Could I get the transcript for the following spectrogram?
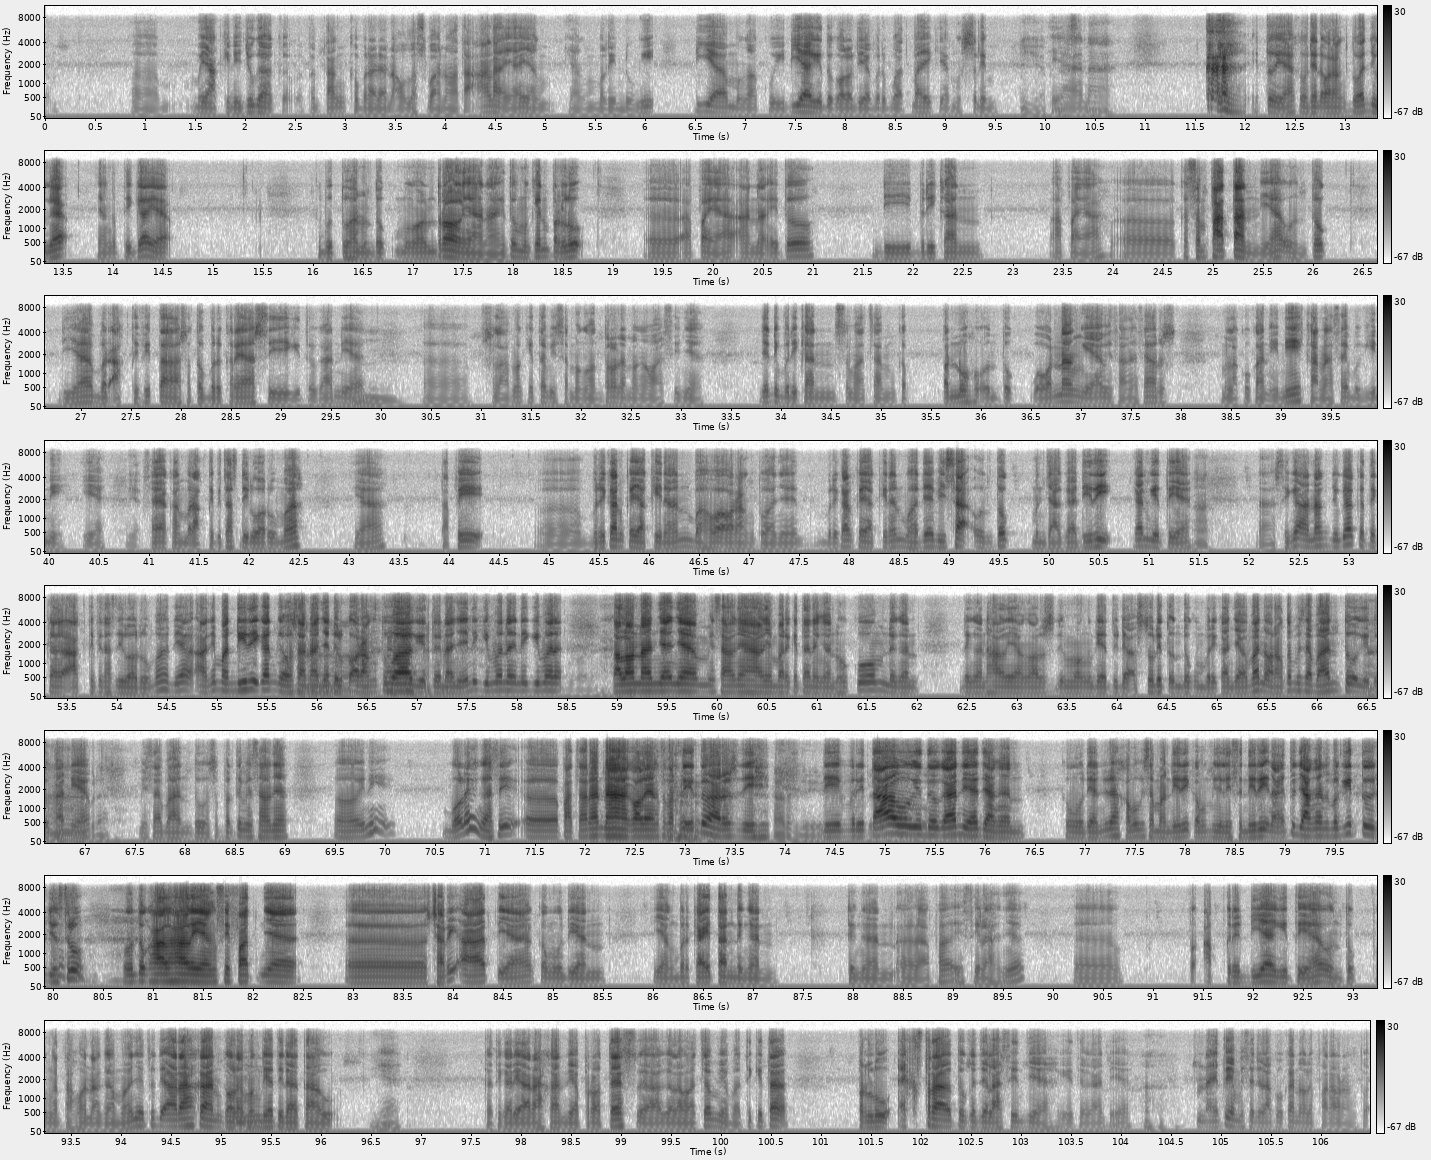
eh, meyakini juga ke- tentang keberadaan Allah Subhanahu wa taala ya yang yang melindungi dia, mengakui dia gitu kalau dia berbuat baik ya muslim. Iya ya nah. Itu ya kemudian orang tua juga yang ketiga ya kebutuhan untuk mengontrol ya. Nah itu mungkin perlu eh, apa ya anak itu diberikan apa ya eh, kesempatan ya untuk dia beraktivitas atau berkreasi gitu kan ya. Hmm, eh, selama kita bisa mengontrol dan mengawasinya. Dia diberikan semacam kepenuh untuk wewenang ya misalnya saya harus melakukan ini karena saya begini ya. Iya. saya akan beraktivitas di luar rumah ya. Tapi eh, berikan keyakinan bahwa orang tuanya berikan keyakinan bahwa dia bisa untuk menjaga diri kan gitu ya. Ah. Nah sehingga anak juga ketika aktivitas di luar rumah dia akhirnya mandiri kan gak usah nanya dulu ke Ah. orang tua gitu nanya ini gimana ini gimana gimana? kalau nanyanya misalnya hal yang berkaitan dengan hukum dengan dengan hal yang harus memang dia tidak sulit untuk memberikan jawaban orang tuh bisa bantu gitu kan Ah, ya benar. bisa bantu seperti misalnya "Eh, ini boleh nggak sih eh, pacaran nah kalau yang seperti itu harus di harus di, diberitahu gitu kan ya Hmm. jangan kemudian udah kamu bisa mandiri kamu pilih sendiri. Nah itu jangan begitu. Justru untuk hal-hal yang sifatnya eh, syariat ya kemudian yang berkaitan dengan dengan eh, apa istilahnya eh, upgrade dia gitu ya untuk pengetahuan agamanya itu diarahkan kalau memang Hmm. dia tidak tahu Iya. ya. Ketika diarahkan dia protes ya, segala macam ya berarti kita perlu ekstra tuh kejelasinnya gitu kan ya. Nah itu yang bisa dilakukan oleh para orang tua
